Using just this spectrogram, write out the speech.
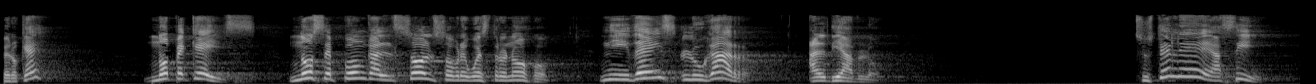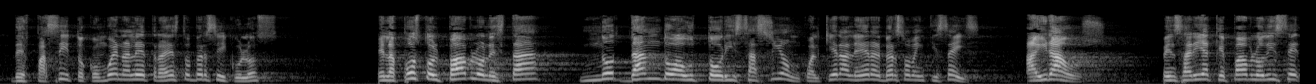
¿Pero qué? No pequéis, no se ponga el sol sobre vuestro enojo, ni deis lugar al diablo. Si usted lee así, despacito, con buena letra estos versículos, el apóstol Pablo le está no dando autorización, cualquiera leer el verso 26, airaos pensaría que Pablo dice,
